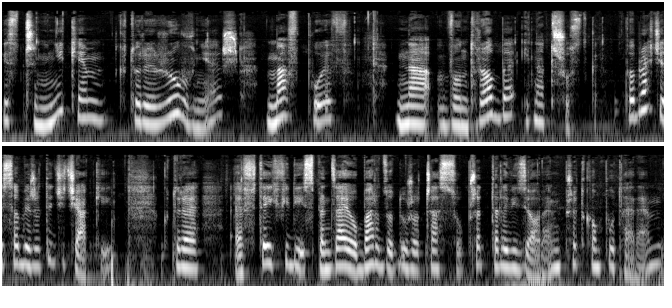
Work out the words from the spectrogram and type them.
jest czynnikiem, który również ma wpływ na wątrobę i na trzustkę. Wyobraźcie sobie, że te dzieciaki, które w tej chwili spędzają bardzo dużo czasu przed telewizorem, przed komputerem,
